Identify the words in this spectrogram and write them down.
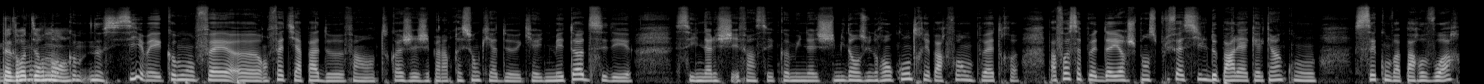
T'as le droit de dire non. Hein. non. si, si, mais comment on fait euh, En fait, il n'y a pas de. Enfin, en tout cas, j'ai pas l'impression qu'il y, y, a une méthode. C'est des, c'est une enfin, c'est comme une alchimie dans une rencontre. Et parfois, on peut être. Parfois, ça peut être d'ailleurs, je pense, plus facile de parler à quelqu'un qu'on sait qu'on va pas revoir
